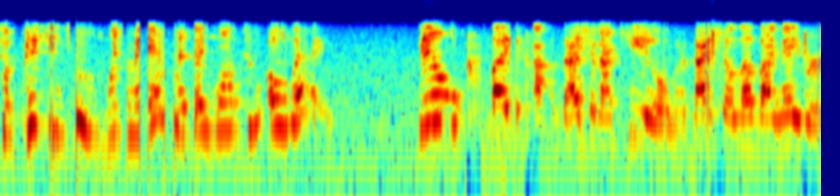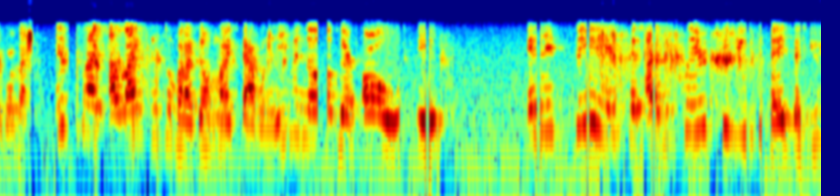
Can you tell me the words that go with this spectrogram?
to pick and choose which commandments they want to obey? Still, like thou shalt not kill, or thou shalt love thy neighbor. Or. It's like I like this one, but I don't like that one. And even though they're all listed, and it says that I declare to you today that you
